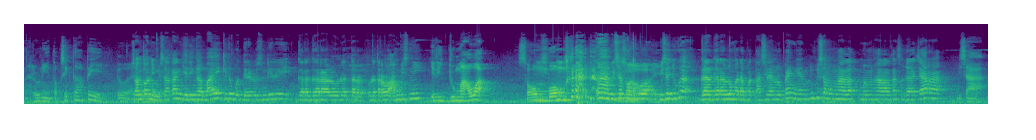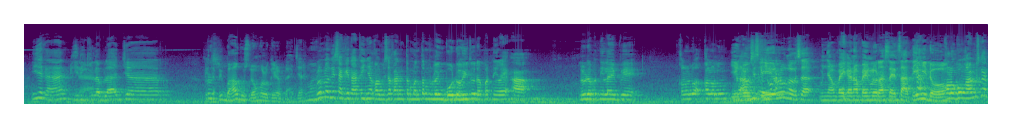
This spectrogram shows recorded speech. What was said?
Taruh nih toksik tuh apa ya? Contoh nih, misalkan jadi nggak baik gitu buat diri lu sendiri gara-gara lu udah ter, udah terlalu ambis nih. jadi jumawa, sombong. Nah, bisa sombong. iya. Bisa juga gara-gara lu nggak dapat hasil yang lu pengen, lu bisa menghala- menghalalkan segala cara. Bisa. Iya kan? Bisa. Jadi gila belajar. Ya, Terus tapi bagus dong kalau kita belajar mah. belum lagi sakit hatinya kalau misalkan temen-temen lu yang bodoh itu dapat nilai A, lu dapat nilai B. Kalau lu kalau lu Ya nggak nggak ambis usah, kayak iya lu nggak usah menyampaikan apa yang lu rasain saat ini dong. Kalau gue ngabis kan,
